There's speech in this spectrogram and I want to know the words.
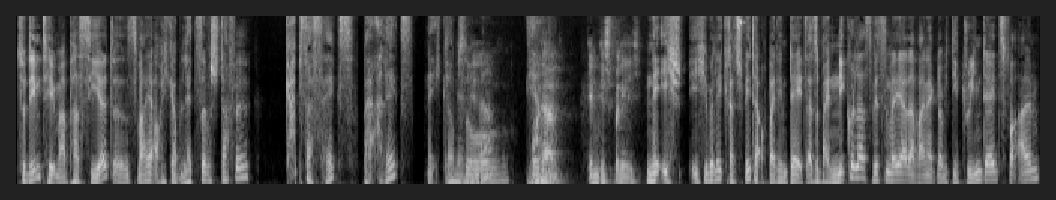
zu dem Thema passiert. Es war ja auch, ich glaube, letzte Staffel. Gab's da Sex bei Alex? Nee, ich glaube so. Ja. Oder im Gespräch. Nee, ich, ich überlege gerade später auch bei den Dates. Also bei Nikolas wissen wir ja, da waren ja, glaube ich, die Dream Dates vor allem,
